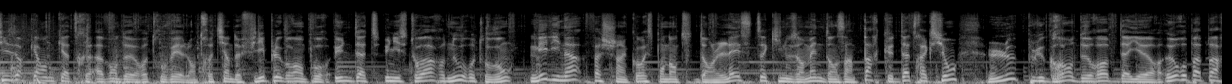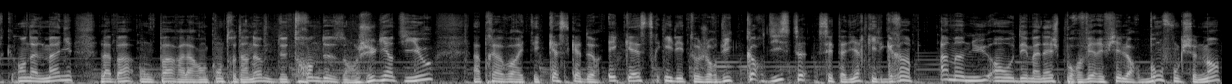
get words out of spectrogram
6h44, avant de retrouver l'entretien de Philippe Legrand pour Une date, une histoire, nous retrouvons Mélina Fachin, correspondante dans l'Est, qui nous emmène dans un parc d'attractions, le plus grand d'Europe d'ailleurs, Europa Park en Allemagne. Là-bas, on part à la rencontre d'un homme de 32 ans, Julien Tillou. Après avoir été cascadeur équestre, il est aujourd'hui cordiste, c'est-à-dire qu'il grimpe à main nue en haut des manèges pour vérifier leur bon fonctionnement.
